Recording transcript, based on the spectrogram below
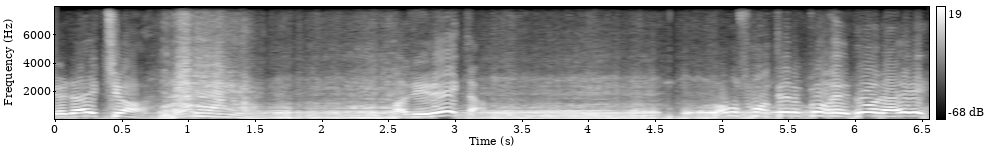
esquerda aí, tio. A direita. Vamos manter o corredor aí.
